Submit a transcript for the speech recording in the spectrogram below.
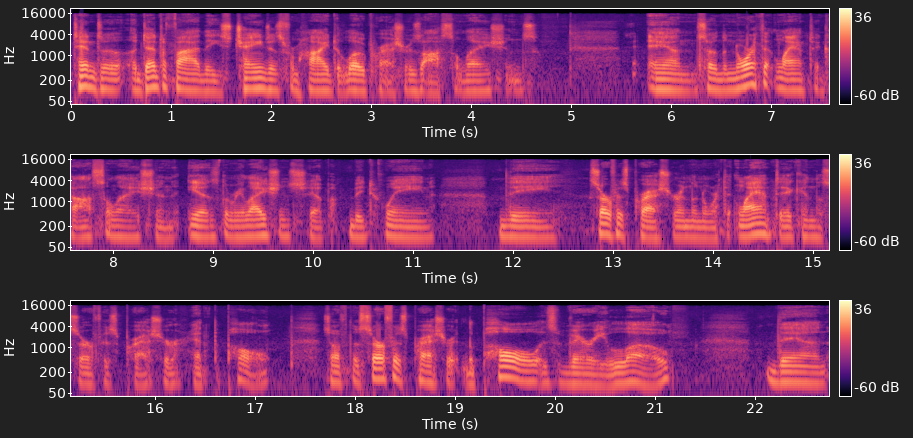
tend to identify these changes from high to low pressure as oscillations. And so the North Atlantic oscillation is the relationship between the surface pressure in the North Atlantic and the surface pressure at the pole. So if the surface pressure at the pole is very low, then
